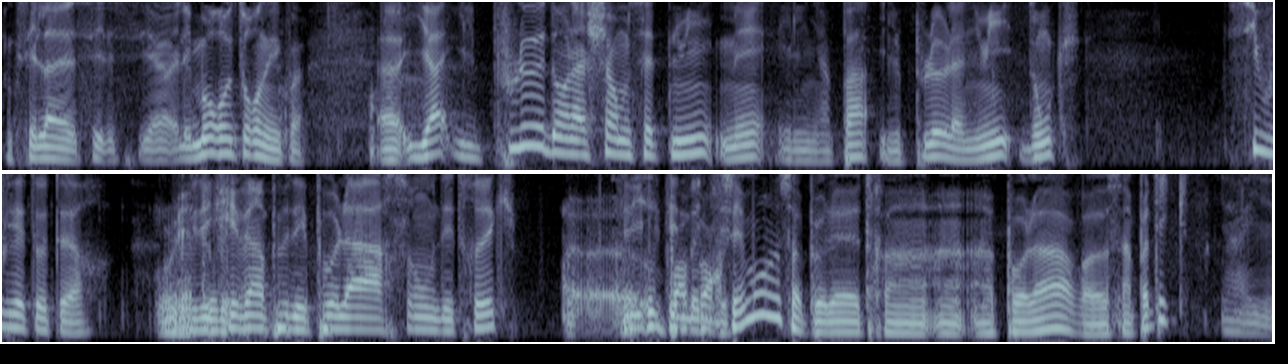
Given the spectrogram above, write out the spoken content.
Donc c'est euh, les mots retournés quoi. Euh, Il y a Il pleut dans la chambre cette nuit, mais il n'y a pas Il pleut la nuit. Donc, si vous êtes auteur, Oui, vous écrivez un peu des polars, sombres, des trucs. c'est dit, Euh, c'était pas idée. forcément, ça peut être un, un- un polar euh, sympathique. Il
